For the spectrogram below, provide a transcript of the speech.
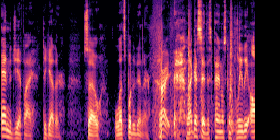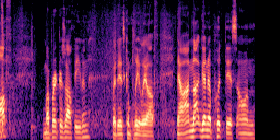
and the GFI together. So let's put it in there. All right, like I said, this panel's completely off. My breaker's off even, but it's completely off. Now I'm not gonna put this on,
